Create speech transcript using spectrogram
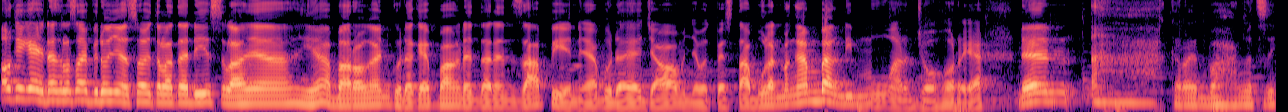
Oke guys, udah selesai videonya. So itulah tadi setelahnya ya barongan kuda kepang dan tarian zapin ya budaya Jawa menyambut pesta bulan mengambang di Muar Johor ya. Dan ah keren banget sih.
